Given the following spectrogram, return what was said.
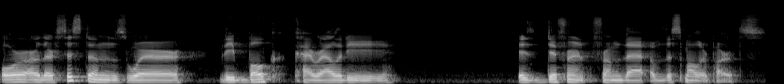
or are there systems where the bulk chirality is different from that of the smaller parts?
